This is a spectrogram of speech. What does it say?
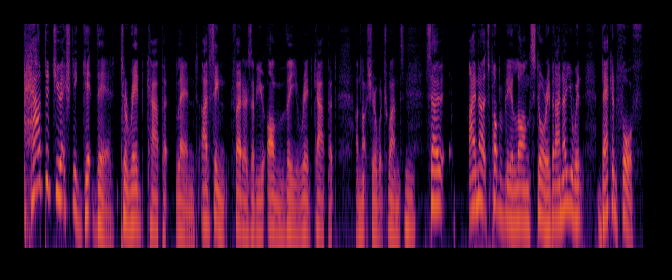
How did you actually get there to red carpet land? I've seen photos of you on the red carpet. I'm not sure which ones. Hmm. So I know it's probably a long story, but I know you went back and forth,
